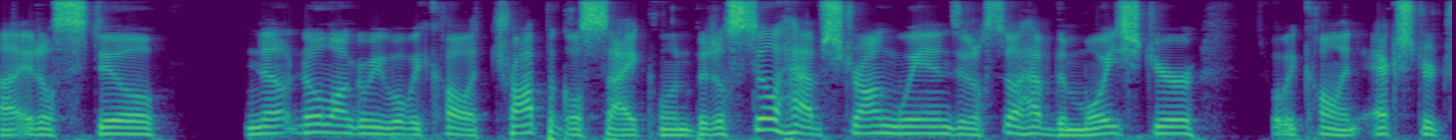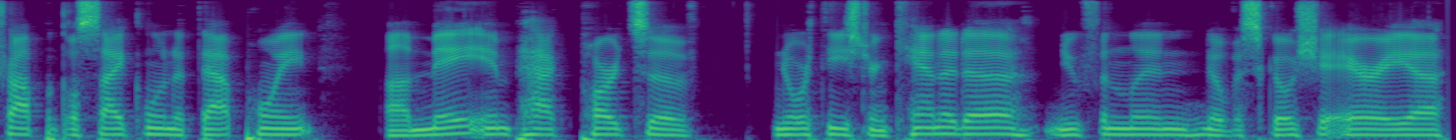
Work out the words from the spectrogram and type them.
Uh, it'll still no, no longer be what we call a tropical cyclone, but it'll still have strong winds. It'll still have the moisture. What we call an extratropical cyclone at that point. Uh, may impact parts of northeastern Canada, Newfoundland, Nova Scotia area.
